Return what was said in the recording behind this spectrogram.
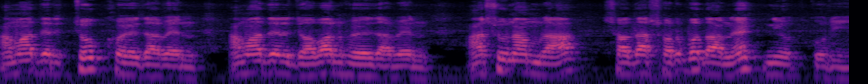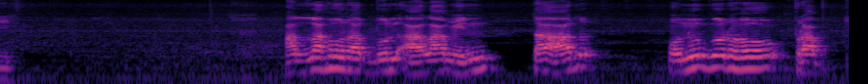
আমাদের চোখ হয়ে যাবেন, আমাদের জবান হয়ে যাবেন। আসুন আমরা সদা সর্বদা নেক নিয়োগ করি। আল্লাহ রাব্বুল আলামিন তার অনুগ্রহ প্রাপ্ত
